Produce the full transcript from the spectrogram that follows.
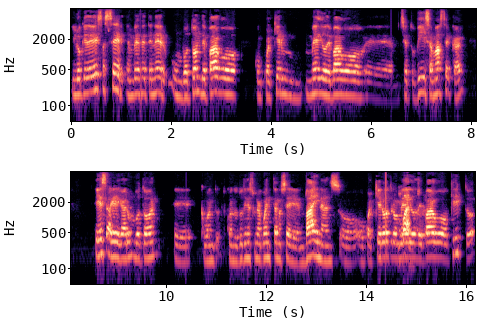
y lo que debes hacer en vez de tener un botón de pago con cualquier medio de pago, eh, ¿cierto? Visa, Mastercard, es agregar un botón eh, cuando, cuando tú tienes una cuenta, no sé, en Binance o, cualquier otro medio de pago cripto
